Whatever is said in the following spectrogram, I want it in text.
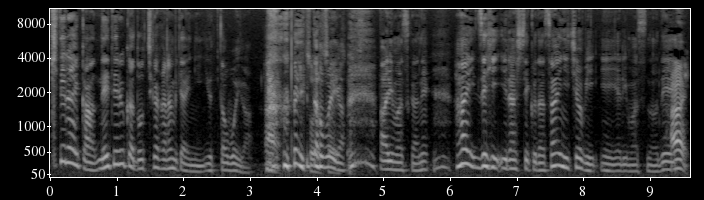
来てないか寝てるかどっちかかなみたいに言った覚えがはい 言った覚えがありますかねはいぜひいらしてください日曜日、えーやりますのではい、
